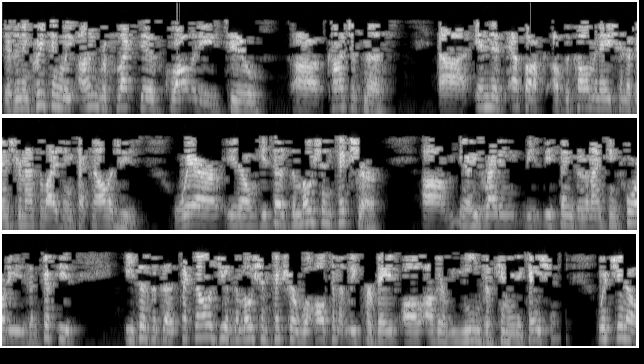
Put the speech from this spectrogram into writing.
there's an increasingly unreflective quality to uh, consciousness uh, in this epoch of the culmination of instrumentalizing technologies, where you know he says the motion picture. Um, you know, he's writing these, these things in the 1940s and 50s. He says that the technology of the motion picture will ultimately pervade all other means of communication, which you know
